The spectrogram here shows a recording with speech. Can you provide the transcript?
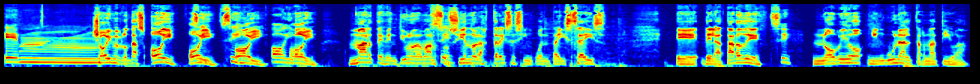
em, Yo hoy me preguntás, hoy, hoy, Sí, sí, hoy, hoy. hoy, martes 21 de marzo, Sí. siendo las 13.56 eh, de la tarde, Sí, no veo ninguna alternativa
